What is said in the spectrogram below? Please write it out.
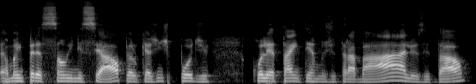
É uma impressão inicial, pelo que a gente pôde coletar em termos de trabalhos e tal.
